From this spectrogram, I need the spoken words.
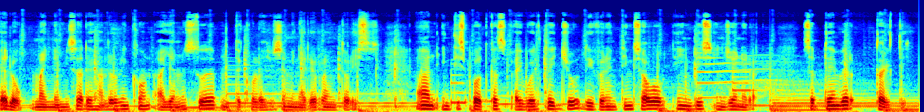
Hello, my name is Alejandro Rincon. I am a student at the Colegio Seminario Redentoristas. And in this podcast, I will tell you different things about English in general. September 30.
